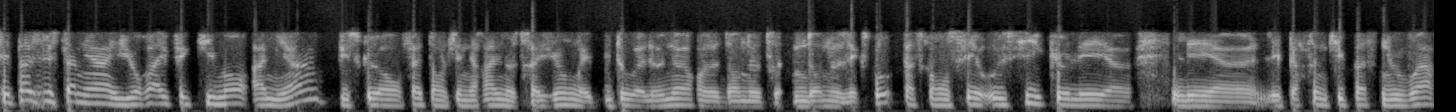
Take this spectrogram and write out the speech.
c'est pas juste Amiens. Il y aura effectivement Amiens, puisque en fait en général notre région est plutôt à l'honneur euh, dans notre dans nos expos, parce qu'on sait aussi que les euh, les euh, les personnes qui passent nous voir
